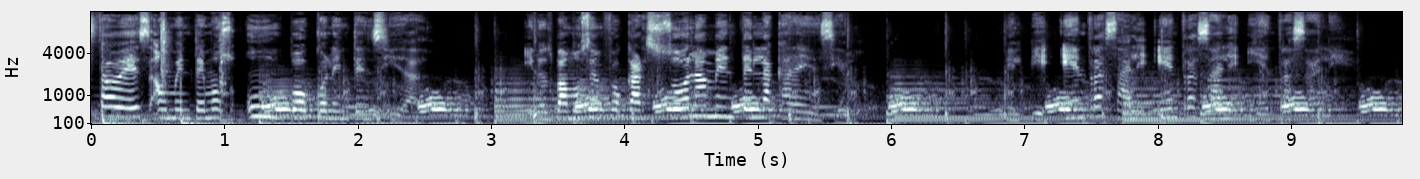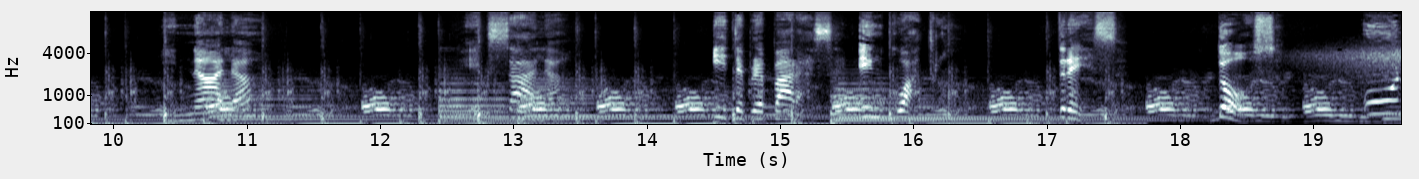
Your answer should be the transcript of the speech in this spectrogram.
Esta vez aumentemos un poco la intensidad y nos vamos a enfocar solamente en la cadencia. El pie entra, sale, entra, sale y entra, sale. Inhala, exhala y te preparas en 4, 3, 2, 1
